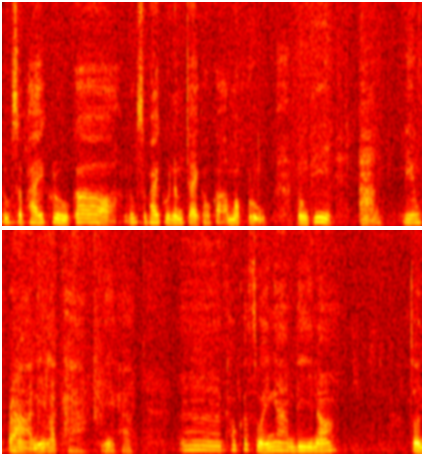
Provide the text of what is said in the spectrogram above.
ลูกสะพ้ยครูก็ลูกสะพ้ยครูน้ำใจเขาก็เอามาปลูก ลงที่อ่างเลี้ยงปลานี่แหละค่ะนี่ค่ะเขาก็สวยงามดีเนาะส่วน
